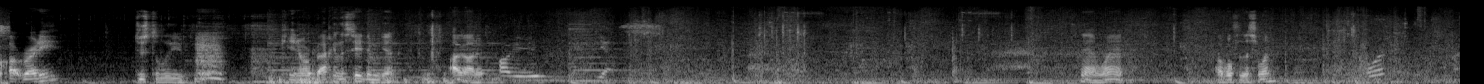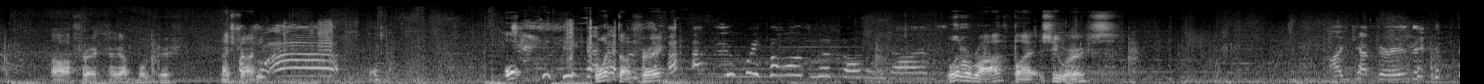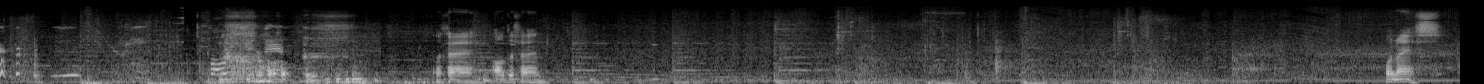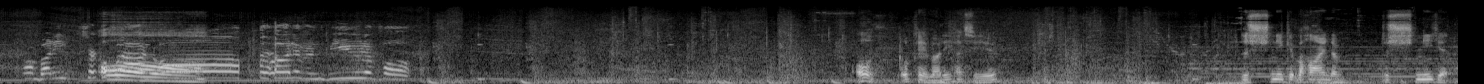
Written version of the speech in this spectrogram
Not ready? Just to leave. Okay, now we're back in the stadium again. I got it. I, yes. Yeah, I went. I'll go for this one. Or- Oh, frick, I got bunkers. Nice try. Ah! Oh! What the frick? we almost lived all three times. A little rough, but she works. I kept her in there. Focus, okay, I'll defend. Oh, nice. Come on, buddy. Circle Oh. back. Oh, that would have been beautiful. Oh, okay, buddy, I see you. Just sneak it behind him. Just sneak it.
